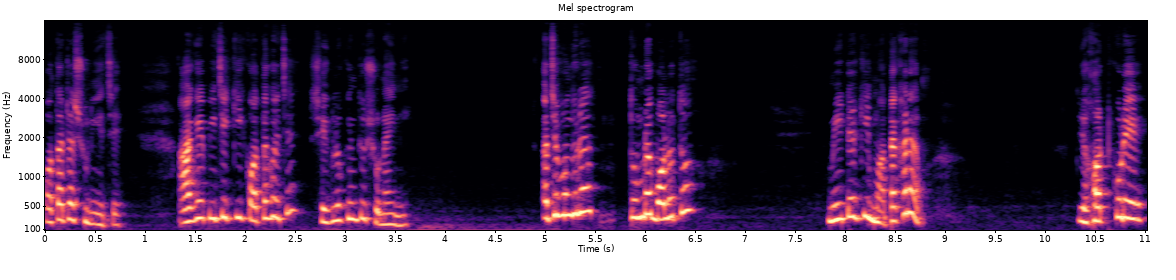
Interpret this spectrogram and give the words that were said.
কথাটা শুনিয়েছে। আগে পিছে কি কথা হয়েছে সেগুলো কিন্তু শোনায়নি। আচ্ছা বন্ধুরা, তোমরা বলো তো, মেয়েটার কি মাথা খারাপ? যে হট করে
